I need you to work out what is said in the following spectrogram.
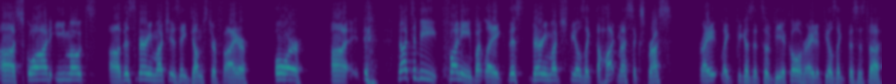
Uh, squad emotes. Uh, this very much is a dumpster fire. Or uh, not to be funny, but like this very much feels like the hot mess express, right? Like because it's a vehicle, right? It feels like this is the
